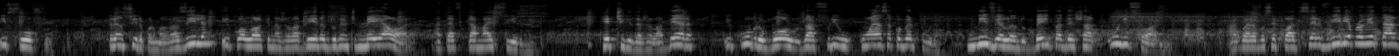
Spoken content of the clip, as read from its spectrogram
e fofo. Transfira para uma vasilha e coloque na geladeira durante meia hora até ficar mais firme. Retire da geladeira e cubra o bolo já frio com essa cobertura, nivelando bem para deixar uniforme. Agora você pode servir e aproveitar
